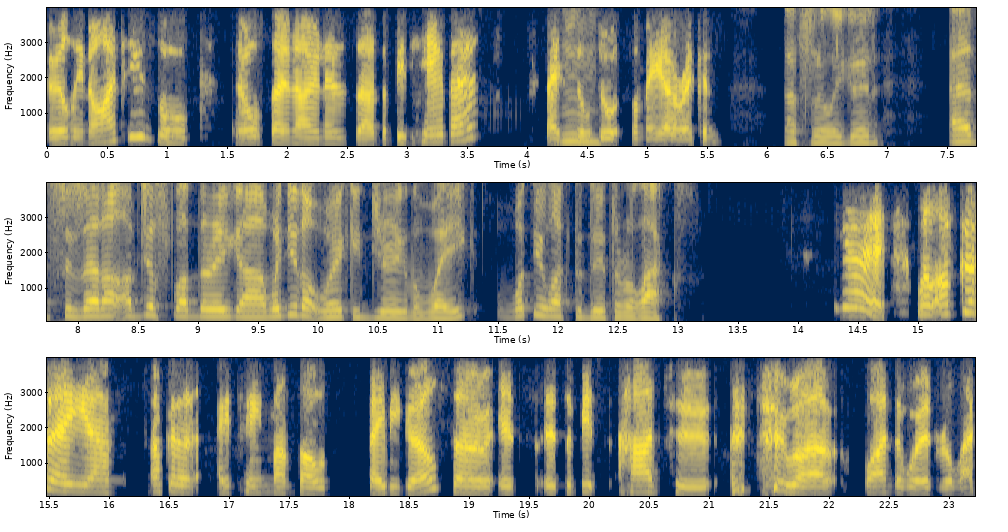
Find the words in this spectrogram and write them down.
early 90s, or they're also known as uh, the big hair bands. They still Mm. do it for me, I reckon. That's really good. And Suzana, I'm just wondering, uh, when you're not working during the week, what do you like to do to relax? Yeah, well, I've got a um, I've got an 18 month old baby girl, so it's it's a bit hard to to uh, find the word relax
